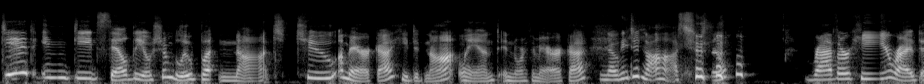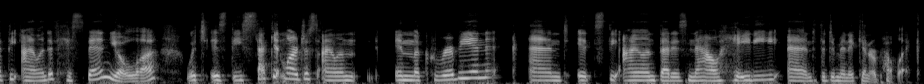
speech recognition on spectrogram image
did indeed sail the ocean blue, but not to America. He did not land in North America. No, he did not. Rather, he arrived at the island of Hispaniola, which is the second largest island in the Caribbean, and it's the island that is now Haiti and the Dominican Republic.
